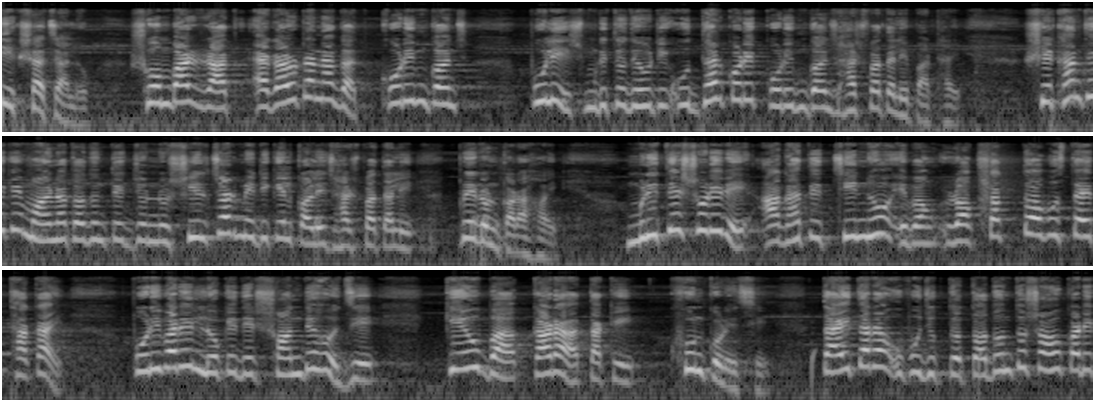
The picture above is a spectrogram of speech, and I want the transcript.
রিক্সা চালক। সোমবার রাত এগারোটা নাগাদ করিমগঞ্জ পুলিশ মৃতদেহটি উদ্ধার করে করিমগঞ্জ হাসপাতালে পাঠায়। সেখান থেকে ময়নাতদন্তের জন্য শিলচর মেডিকেল কলেজ হাসপাতালে প্রেরণ করা হয়। মৃতের শরীরে আঘাতের চিহ্ন এবং রক্তাক্ত অবস্থায় থাকায় পরিবারের লোকেদের সন্দেহ যে কেউ বা কারা তাকে খুন করেছে। তাই তারা উপযুক্ত তদন্ত সহকারে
